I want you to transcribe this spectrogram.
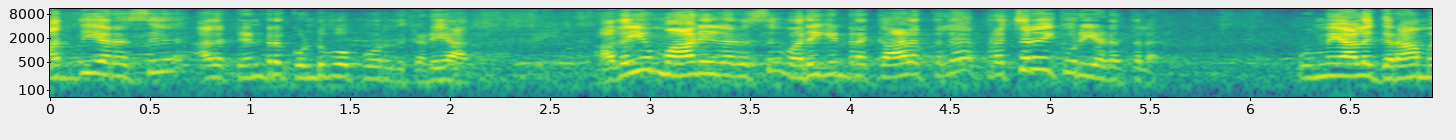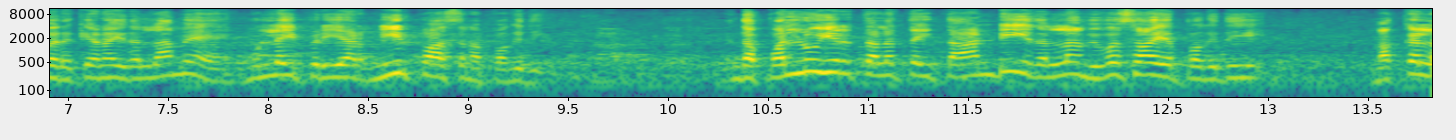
மத்திய அரசு அதை டெண்டர் கொண்டு போக போகிறது கிடையாது. அதையும் மாநில அரசு வருகின்ற காலத்தில் பிரச்சனைக்குரிய இடத்துல உண்மையாலும் கிராமம் இருக்கு. ஏன்னா இதெல்லாமே முல்லை பெரியார் நீர்ப்பாசன பகுதி. இந்த பல்லுயிர் தளத்தை தாண்டி இதெல்லாம் விவசாய பகுதி மக்கள்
